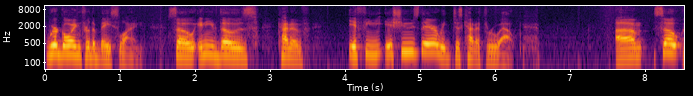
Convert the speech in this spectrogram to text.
We're going for the baseline. So any of those kind of iffy issues there, we just kind of threw out. Um, so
